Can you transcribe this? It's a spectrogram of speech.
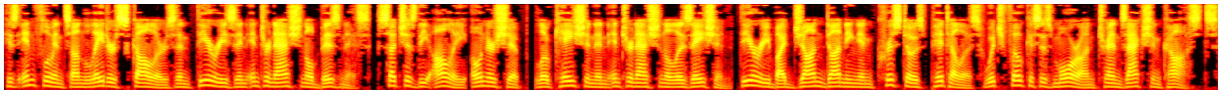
His influence on later scholars and theories in international business, such as the OLI ownership, location and and Internationalization theory by John Dunning and Christos Pitelis which focuses more on transaction costs.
